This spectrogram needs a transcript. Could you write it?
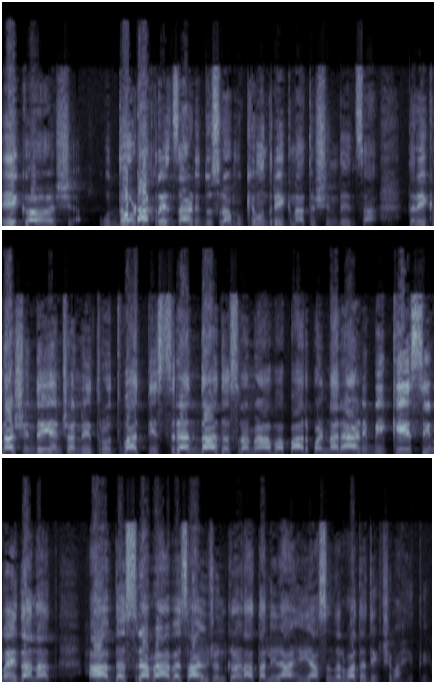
एक श- उद्धव ठाकरेंचा आणि दुसरा मुख्यमंत्री एकनाथ शिंदेचा. तर एकनाथ शिंदे यांच्या नेतृत्वात तिसऱ्यांदा दसरा मेळावा पार पडणार आहे आणि बीकेसी मैदानात हा दसरा मेळाव्याचं आयोजन करण्यात आलेलं आहे. या संदर्भात अधिकची माहिती.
